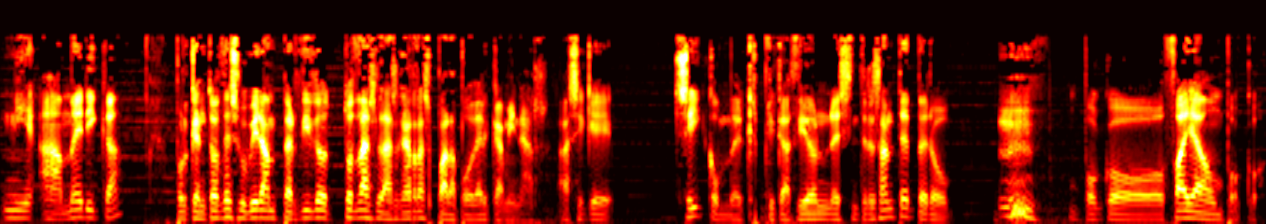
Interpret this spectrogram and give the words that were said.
ni a América, porque entonces hubieran perdido todas las garras para poder caminar. Así que sí, como explicación es interesante, pero un poco falla un poco.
